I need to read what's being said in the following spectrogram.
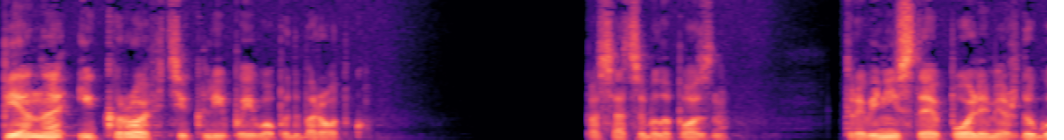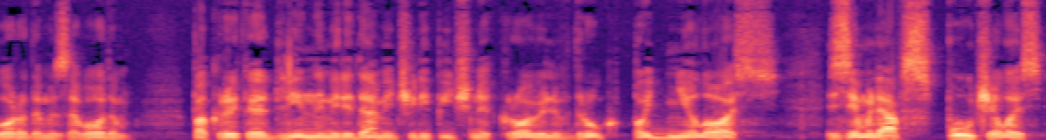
Пена и кровь текли по его подбородку. Спасаться было поздно. Травянистое поле между городом и заводом, покрытое длинными рядами черепичных кровель, вдруг поднялось. Земля вспучилась,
